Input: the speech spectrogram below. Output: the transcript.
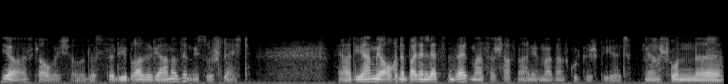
Ja, das glaube ich. Also das, die Brasilianer sind nicht so schlecht. Ja, die haben ja auch bei den letzten Weltmeisterschaften eigentlich mal ganz gut gespielt. Ja, schon äh, äh,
